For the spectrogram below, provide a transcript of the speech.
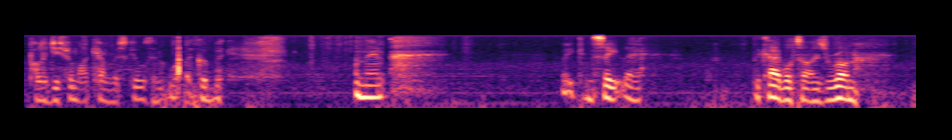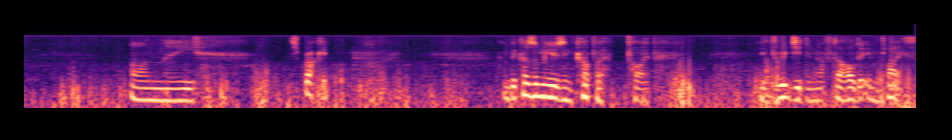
Apologies for my camera skills, they're what they could be. And then, you can see it there, the cable ties run on the sprocket. And because I'm using copper pipe it's rigid enough to hold it in place.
